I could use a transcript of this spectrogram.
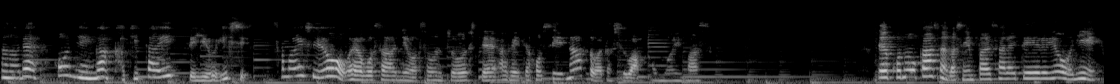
なので本人が書きたいっていう意思その意思を親御さんには尊重してあげてほしいなと私は思います。で、このお母さんが心配されているように、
